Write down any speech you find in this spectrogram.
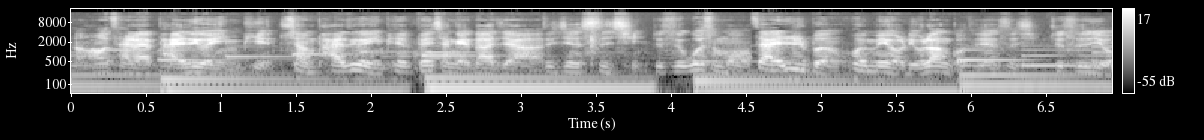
然后才来拍这个影片，想拍这个影片分享给大家这件事情，就是为什么在日本会没有流浪狗这件事情，就是有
